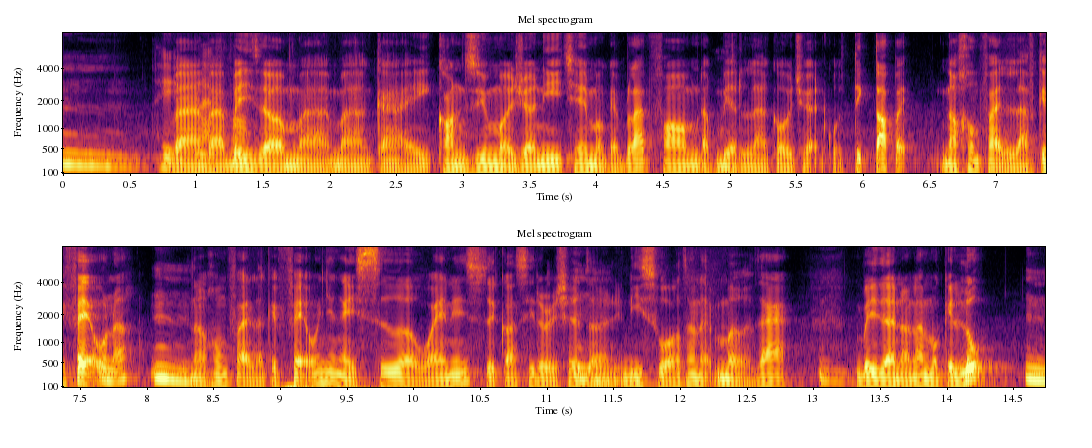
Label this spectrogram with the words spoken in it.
Ừ, và và bây giờ mà mà cái consumer journey trên một cái platform đặc biệt là câu chuyện của TikTok ấy nó không phải là cái phễu nữa ừ. nó không phải là cái phễu như ngày xưa awareness rồi consideration ừ. rồi đi xuống xong lại mở ra ừ. bây giờ nó là một cái loop ừ.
